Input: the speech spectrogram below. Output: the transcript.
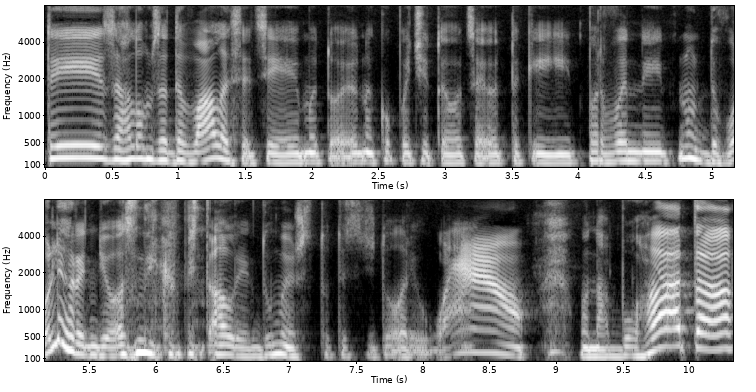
ти загалом задавалася цією метою накопичити оцей от такий первинний, ну доволі грандіозний капітал, як думаєш, 100 тисяч доларів. Вау! Вона багата!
